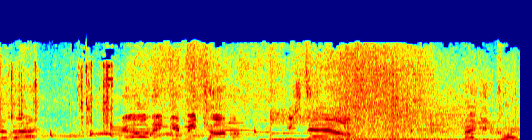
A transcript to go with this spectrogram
Roger that. Reloading, give me cover. He's down! Make it quick!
